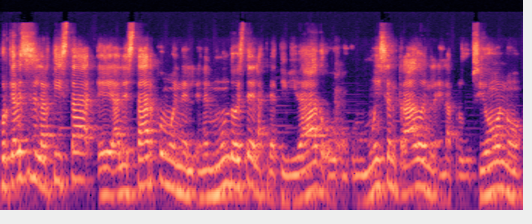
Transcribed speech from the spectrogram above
porque a veces el artista, eh, al estar como en el, en el mundo este de la creatividad o, como muy centrado en, en la producción o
